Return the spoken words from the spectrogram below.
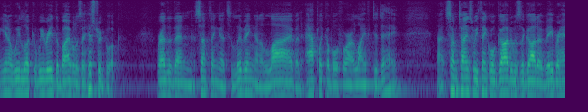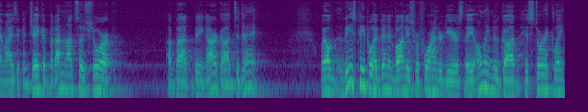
You know, we look, we read the Bible as a history book rather than something that's living and alive and applicable for our life today. Uh, sometimes we think, well, God was the God of Abraham, Isaac, and Jacob, but I'm not so sure about being our God today. Well, these people had been in bondage for 400 years. They only knew God historically.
